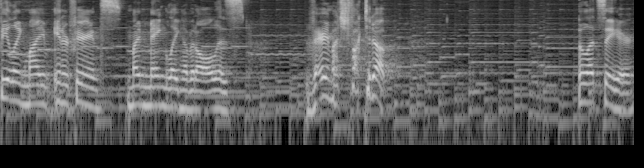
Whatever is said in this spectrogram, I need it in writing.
Feeling my interference, my mangling of it all has very much fucked it up. So let's see here.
